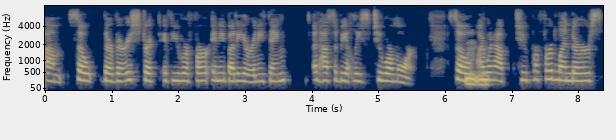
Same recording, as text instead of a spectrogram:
um, so they're very strict. If you refer anybody or anything, it has to be at least two or more. So mm-hmm. I would have two preferred lenders,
